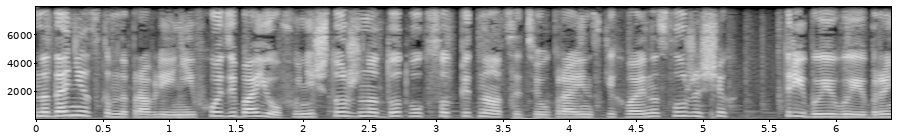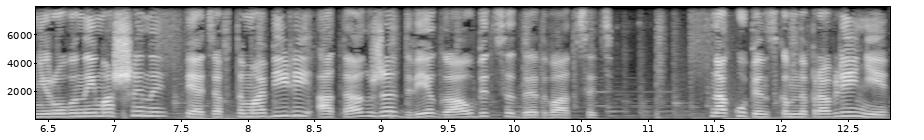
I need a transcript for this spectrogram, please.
На Донецком направлении в ходе боев уничтожено до 215 украинских военнослужащих, три боевые бронированные машины, пять автомобилей, а также две гаубицы Д-20. На Купинском направлении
